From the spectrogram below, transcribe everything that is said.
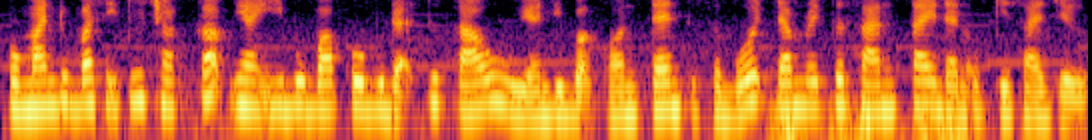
Pemandu bas itu cakap yang ibu bapa budak tu tahu yang dibuat konten tersebut dan mereka santai dan okey saja.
